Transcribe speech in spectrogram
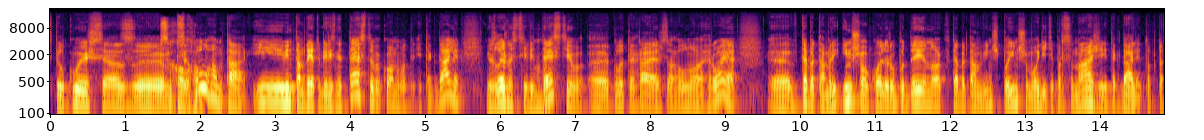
Спілкуєшся з е, Психологом. психологом та, і він там дає тобі різні тести виконувати і так далі. І в залежності від Мгм. тестів, е, коли ти граєш за головного героя, е, в тебе там іншого кольору будинок, в тебе там по-іншому одіті персонажі і так далі. Тобто,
